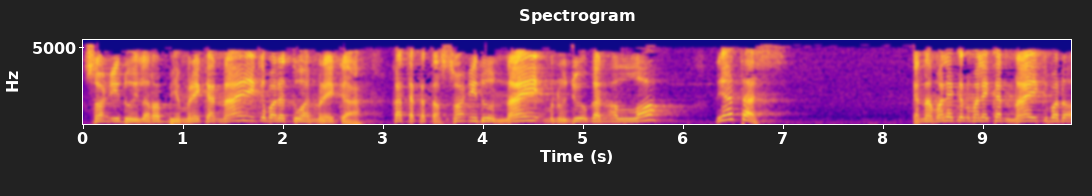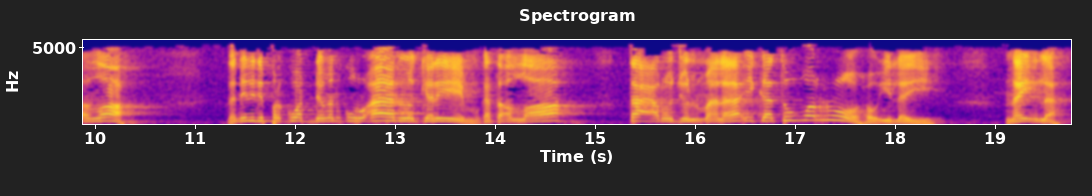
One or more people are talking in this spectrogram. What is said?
sa'idu ila rabbihim mereka naik kepada Tuhan mereka kata-kata sa'idu naik menunjukkan Allah di atas karena malaikat-malaikat naik kepada Allah dan ini diperkuat dengan Quranul Karim. Kata Allah, "Ta'rujul malaikatu warruhu ilaih." Naiklah.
